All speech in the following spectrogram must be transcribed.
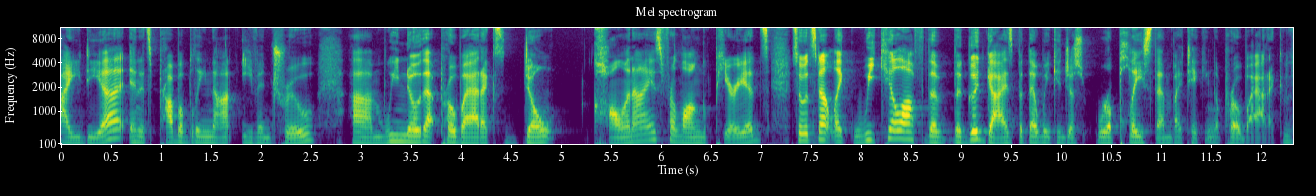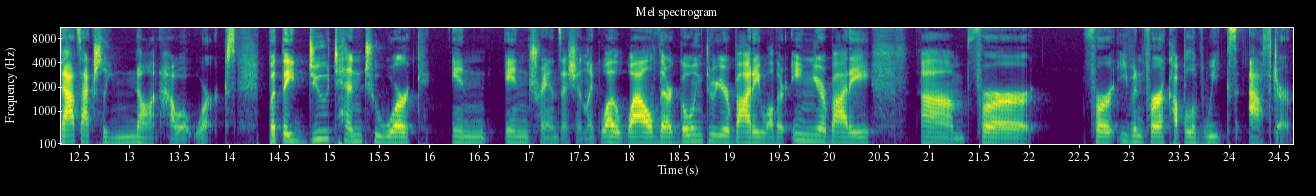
idea, and it's probably not even true. Um, we know that probiotics don't colonize for long periods. So it's not like we kill off the the good guys but then we can just replace them by taking a probiotic. That's actually not how it works. But they do tend to work in in transition. Like while while they're going through your body, while they're in your body um for for even for a couple of weeks after.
